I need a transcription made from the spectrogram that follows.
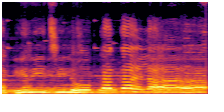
ताटामध्ये रत्नागिरीची लोककला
